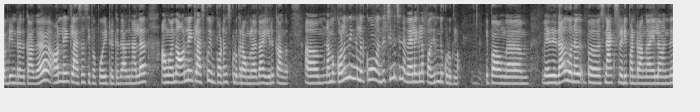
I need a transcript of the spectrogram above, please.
அப்படின்றதுக்காக ஆன்லைன் கிளாஸஸ் இப்போ போயிட்டுருக்குது அதனால அவங்க வந்து ஆன்லைன் கிளாஸ்க்கும் இம்பார்ட்டன்ஸ் கொடுக்குறவங்களா தான் இருக்காங்க. நம்ம குழந்தைங்களுக்கும் வந்து சின்ன சின்ன வேலைகளை பகிர்ந்து கொடுக்கலாம். இப்போ அவங்க வேறு ஏதாவது ஒன்று இப்போ ஸ்நாக்ஸ் ரெடி பண்ணுறாங்க இல்லை வந்து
